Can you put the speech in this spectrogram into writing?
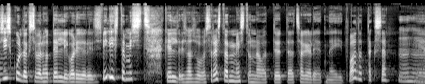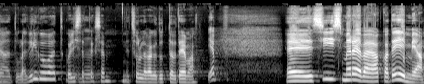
siis kuuldakse veel hotelli koridorides vilistamist, keldris asuvas restoranis tunnevad töötajad sageli, et neid vaadatakse mm -hmm. ja tuled vilguvad, kolistatakse mm, -hmm. et sulle väga tuttav teema. jep, siis Mereväe Akadeemia,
